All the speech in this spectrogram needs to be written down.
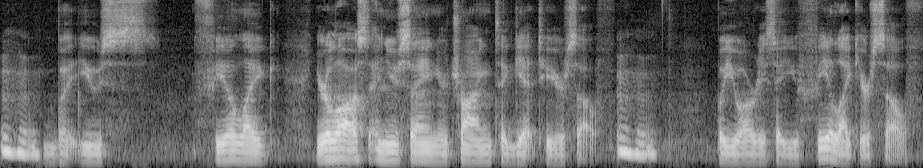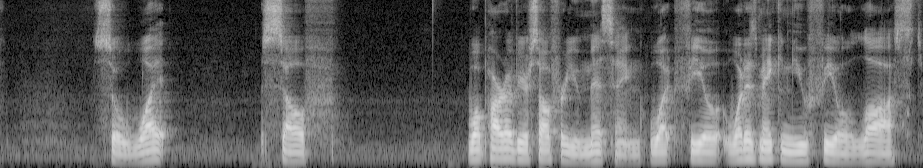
but you s- feel like you're lost, and you're saying you're trying to get to yourself. Mm-hmm. But you already say you feel like yourself. So, what self? What part of yourself are you missing? What feel? What is making you feel lost?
